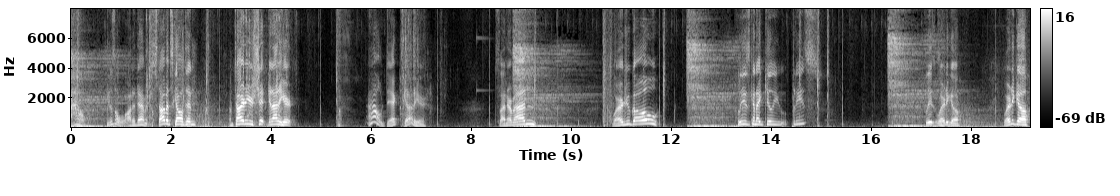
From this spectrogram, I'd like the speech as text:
Ow. He does a lot of damage. Stop it, skeleton. I'm tired of your shit. Get out of here. Ow, dick. Get out of here. Slenderman! Where'd you go? Please, can I kill you? Please? Please, where'd he go? Where'd he go?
